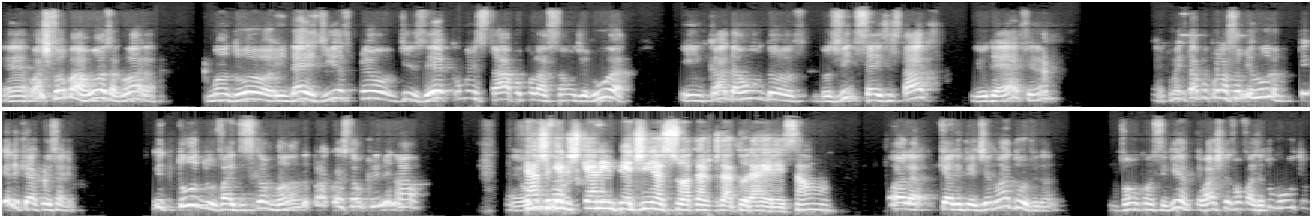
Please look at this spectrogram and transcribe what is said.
É, eu acho que foi o Barroso agora, mandou em 10 dias para eu dizer como está a população de rua em cada um dos, dos 26 estados e o DF, né? É, como é que está a população de rua? O que ele quer com isso aí? E tudo vai descambando para a questão criminal. É, Você acha que eles querem impedir a sua candidatura à reeleição? Olha, querem impedir, não há dúvida vão conseguir? Eu acho que eles vão fazer tumulto.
